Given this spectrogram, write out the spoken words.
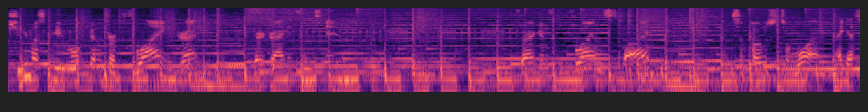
She must be looking for flying dra or dragons in tin. Dragons that fly in the sky? As opposed to what? I guess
